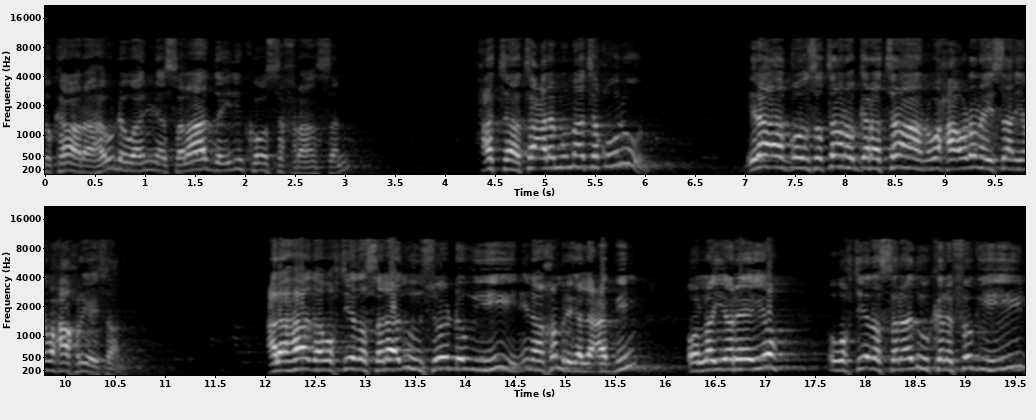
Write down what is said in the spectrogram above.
sukaara ha u dhowaanina salaadda idinkoo sakhraansan. Xataa taclamuu maa taquuluun ilaa aqoonsataan oo garataan waxaa odhanaysaan iyo waxaa akhriyaysaan. Calaa haada wakhtiyada salaaduhu soo dhow yihiin inaan khamriga la cabbin oo la yareeyo oo wakhtiyada salaaduhu kala fog yihiin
